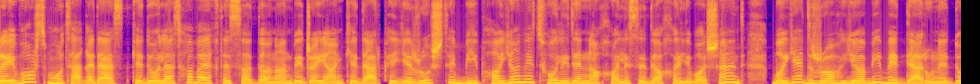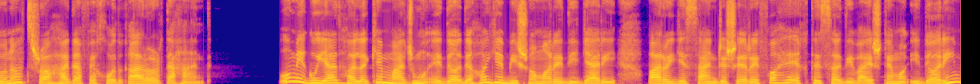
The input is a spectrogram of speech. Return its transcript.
ریورس معتقد است که دولتها و اقتصاددانان به جای آنکه در پی رشد بیپایان تولید ناخالص داخلی باشند، باید راهیابی به درون دونات را هدف خود قرار دهند. او می‌گوید حالا که مجموع داده های بیشمار دیگری برای سنجش رفاه اقتصادی و اجتماعی داریم،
